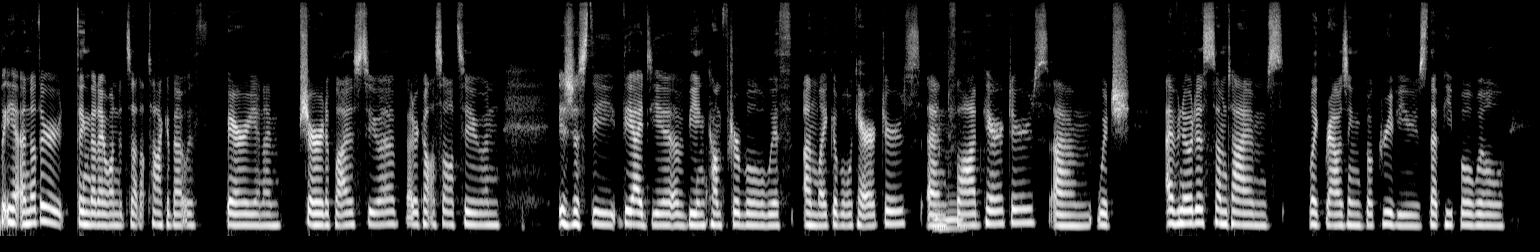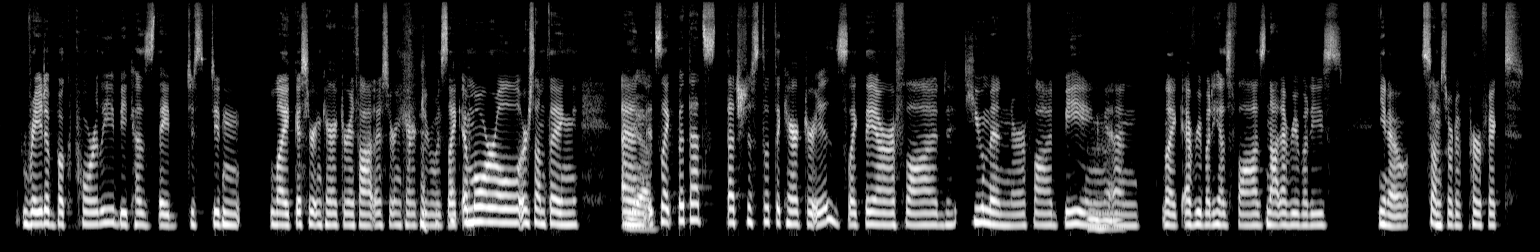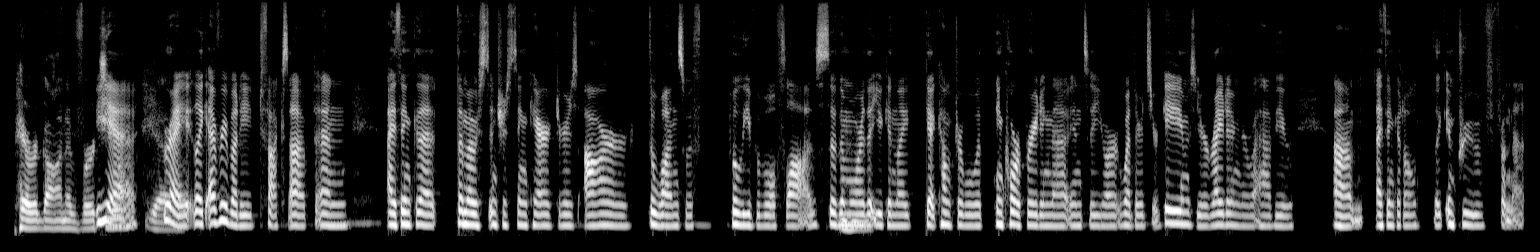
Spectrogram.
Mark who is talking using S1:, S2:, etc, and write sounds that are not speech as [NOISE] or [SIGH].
S1: But yeah, another thing that I wanted to talk about with Barry, and I'm sure it applies to uh, Better Call Saul too, and is just the the idea of being comfortable with unlikable characters and mm-hmm. flawed characters, um, which I've noticed sometimes, like browsing book reviews, that people will rate a book poorly because they just didn't like a certain character. I thought a certain character was like [LAUGHS] immoral or something. And yeah. it's like, but that's that's just what the character is. Like they are a flawed human or a flawed being, mm-hmm. and like everybody has flaws. Not everybody's, you know, some sort of perfect
S2: paragon of virtue.
S1: Yeah, yeah. right. Like everybody fucks up, and I think that the most interesting characters are the ones with believable flaws. So the mm-hmm. more that you can like get comfortable with incorporating that into your whether it's your games, your writing, or what have you, um, I think it'll like improve from that.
